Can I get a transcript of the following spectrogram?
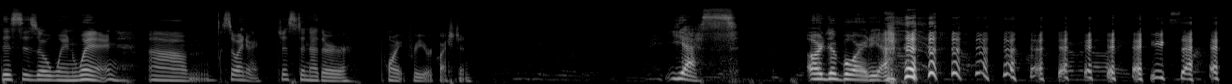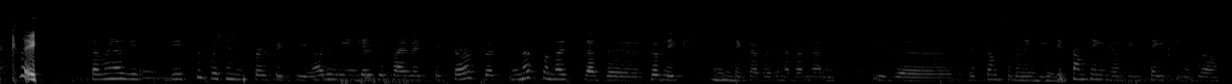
This is a win win. Um, so, anyway, just another point for your question. Yes. Or the board, yeah. exactly. Sabrina, these, these two questions in perspective. How do we engage the private sector, but not so much that the public uh, mm-hmm. sector doesn't abandon his uh, responsibility. Mm-hmm. Is it something you have been facing as well?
